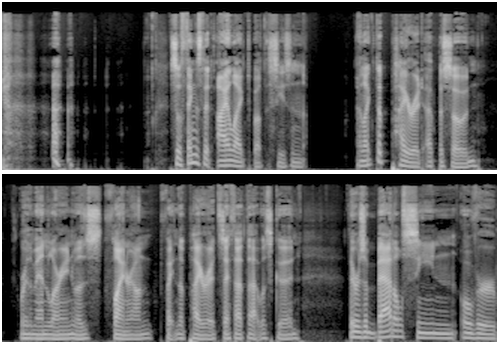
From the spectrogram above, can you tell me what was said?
So things that I liked about the season, I liked the pirate episode where the Mandalorian was flying around fighting the pirates. I thought that was good. There was a battle scene over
